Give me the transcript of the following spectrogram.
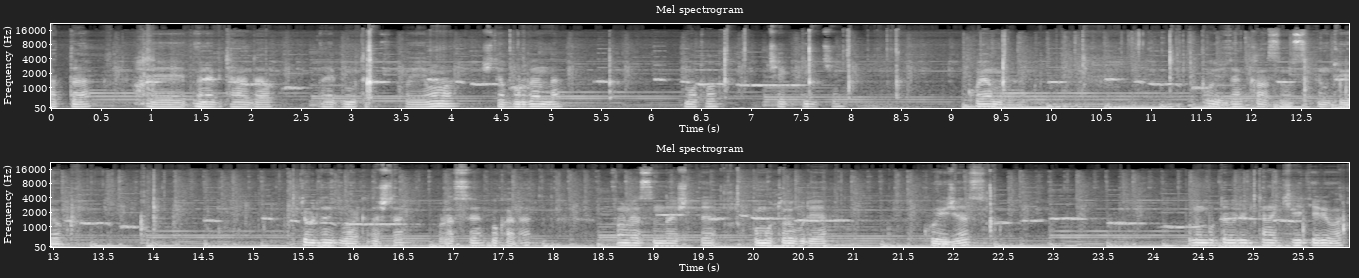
Hatta e, öne bir tane daha öne bir mıknatıs koyayım ama işte buradan da motor çektiği için koyamıyorum. O yüzden kalsın sıkıntı yok. Gördüğünüz gibi arkadaşlar burası bu kadar. Sonrasında işte bu motoru buraya koyacağız. Bunun burada böyle bir tane kilit yeri var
